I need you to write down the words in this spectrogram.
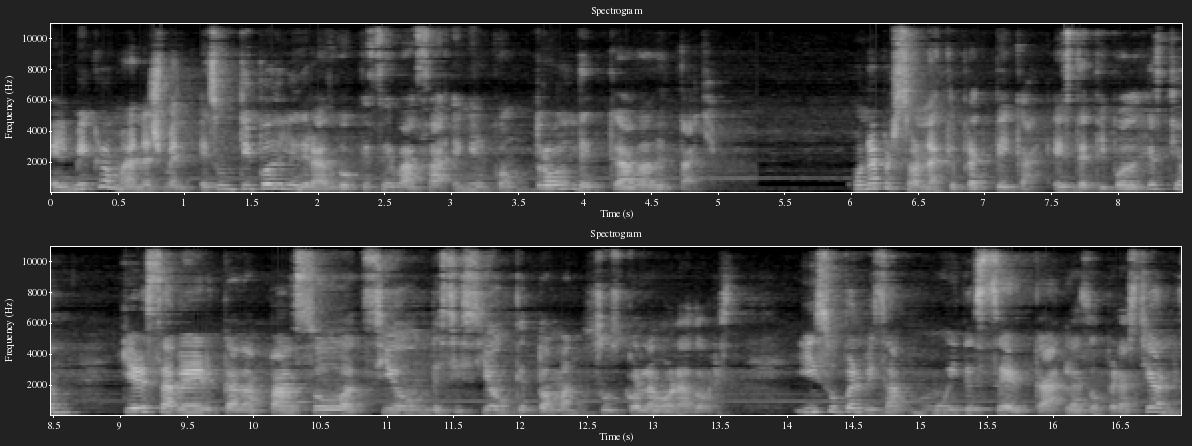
El micromanagement es un tipo de liderazgo que se basa en el control de cada detalle. Una persona que practica este tipo de gestión quiere saber cada paso, acción, decisión que toman sus colaboradores y supervisa muy de cerca las operaciones.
